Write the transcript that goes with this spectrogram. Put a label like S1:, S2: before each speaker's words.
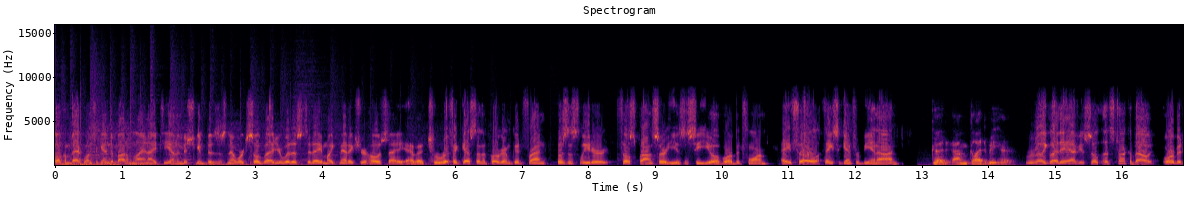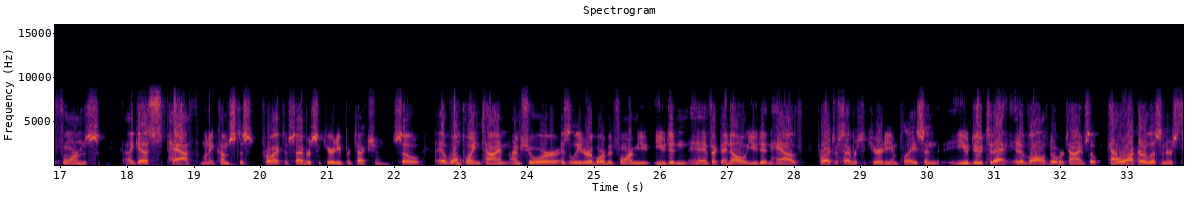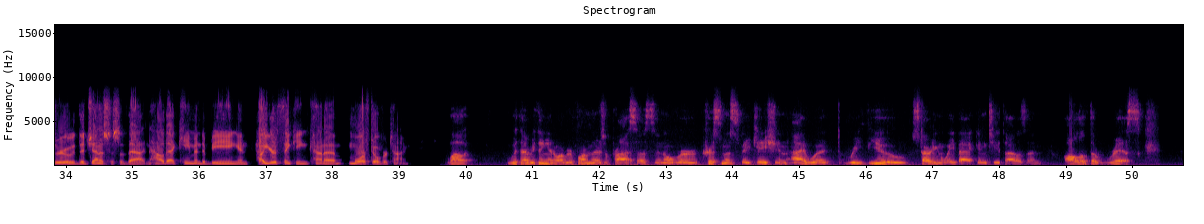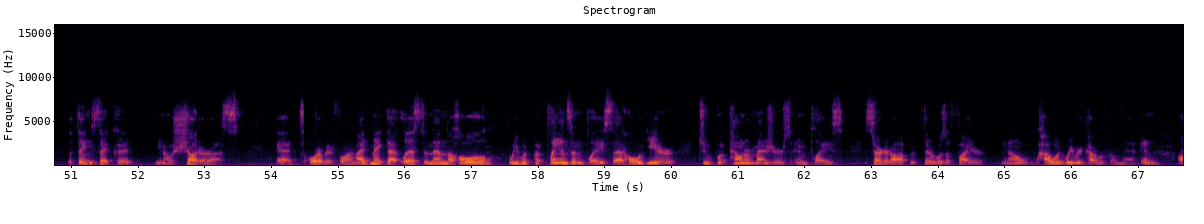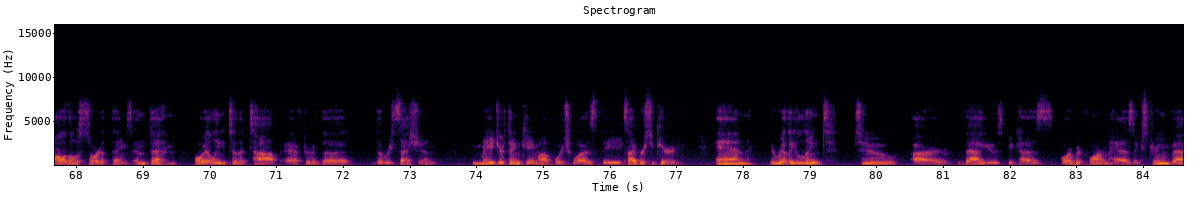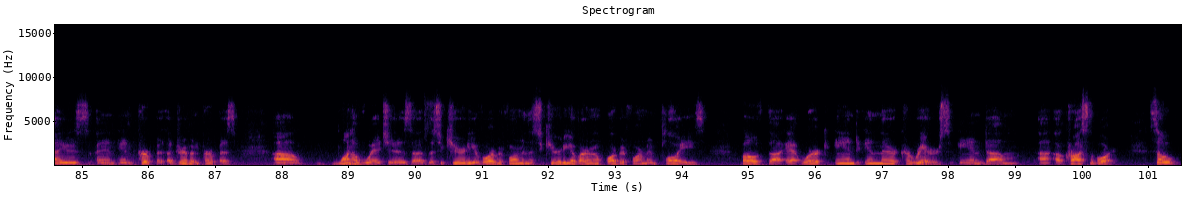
S1: welcome back once again to Bottom Line IT on the Michigan Business Network. So glad you're with us today. Mike Maddox, your host. I have a terrific guest on the program, good friend, business leader, Phil Sponsler. He is the CEO of OrbitForm. Hey, Phil, thanks again for being on.
S2: Good. I'm glad to be here.
S1: Really glad to have you. So let's talk about OrbitForm's, I guess, path when it comes to proactive cybersecurity protection. So at one point in time, I'm sure as a leader of OrbitForm, you, you didn't, in fact, I know you didn't have proactive cybersecurity in place, and you do today. It evolved over time. So, kind of walk our listeners through the genesis of that and how that came into being and how your thinking kind of morphed over time.
S2: Well, with everything at Orbit OrbitForm, there's a process, and over Christmas vacation, I would review, starting way back in 2000, all of the risk, the things that could, you know, shutter us at Orbit OrbitForm. I'd make that list, and then the whole we would put plans in place that whole year to put countermeasures in place. It started off if there was a fire, you know, how would we recover from that? And all those sort of things. And then boiling to the top after the the recession, major thing came up, which was the cybersecurity. And it really linked to our values because OrbitForm has extreme values and, and purpose, a driven purpose uh, one of which is uh, the security of OrbitForm and the security of our OrbitForm employees, both uh, at work and in their careers and um, uh, across the board. So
